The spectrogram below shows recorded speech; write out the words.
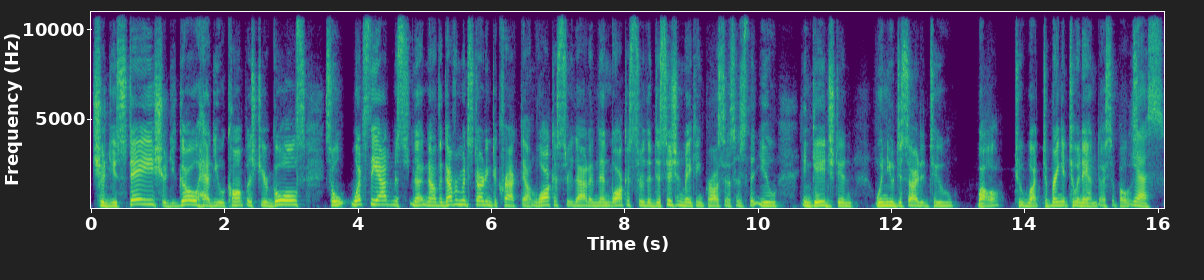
should you stay, should you go, had you accomplished your goals. So, what's the atmosphere now? The government's starting to crack down. Walk us through that, and then walk us through the decision making processes that you engaged in when you decided to, well, to what? To bring it to an end, I suppose. Yes.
